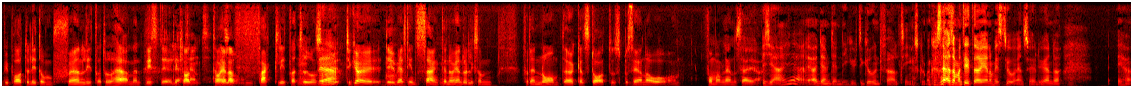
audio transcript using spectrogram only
vi pratat lite om skönlitteratur här men Visst det är, det är klart, hänt. ta hela alltså, facklitteraturen mm. som ja. tycker jag det är mm. väldigt intressant. Den har ändå liksom fått enormt ökad status på senare år. Får man väl ändå säga. Ja, ja, ja den, den ligger ju till grund för allting skulle man kunna säga. Alltså om man tittar genom historien så är det ju ändå ja,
